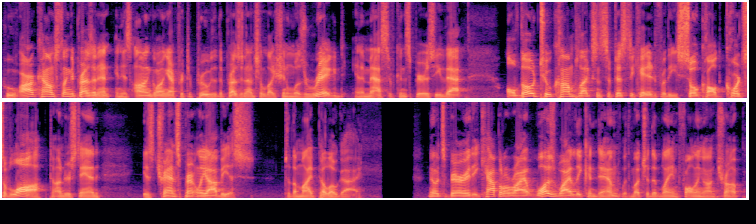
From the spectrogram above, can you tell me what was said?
who are counseling the president in his ongoing effort to prove that the presidential election was rigged in a massive conspiracy that, although too complex and sophisticated for the so called courts of law to understand, is transparently obvious to the My Pillow guy. Notes Barry, the Capitol riot was widely condemned, with much of the blame falling on Trump.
